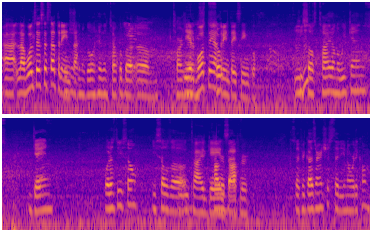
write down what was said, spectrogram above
Uh, la bolsa esa está We're just gonna go ahead and talk about um, Tarzan. y el bote a 35. He Mhm. sells Tide on the weekends. Gain. What does he sell? He sells uh, Tide, gain, powder bath. softener. So if you guys are interested, you know where to come.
